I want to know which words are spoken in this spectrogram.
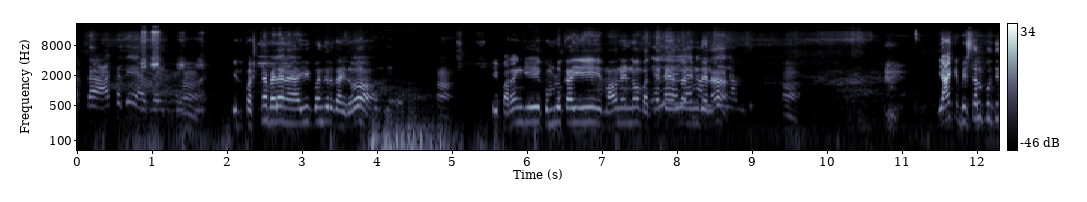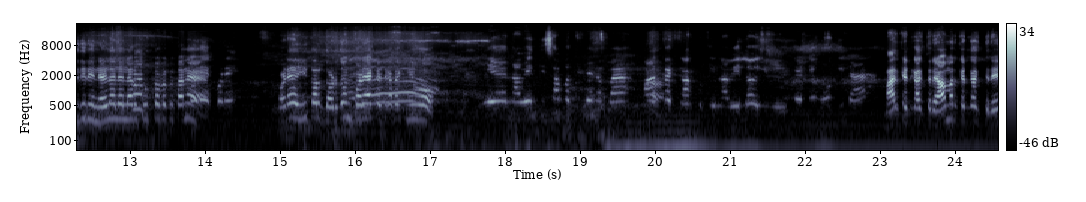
ಅರ್ಧ ಹಾಕದೆ ಅರ್ಧ ಇನ್ನು ಇದು ಫಸ್ಟ್ನೇ ಬೆಳೆನ ಈಗ ಬಂದಿರೋದಾ ಇದು? ಹಾ. ಈ ಪರಂಗಿ ಕುಂಬಳಕಾಯಿ ಮಾವಿನ ಹಣ್ಣು ಬದನೆಕಾಯಿ ಎಲ್ಲ ನಿಮ್ದೇನಾ? ನಮ್ದು ಹಾ. ಯಾಕೆ ಬಿಸಲ್ ಕೂತಿದ್ದೀರಿ ನೆರಳಲ್ಲಿ ಎಲ್ಲಾರು ಕೂತ್ಕೋಬೇಕು ತಾನೇ? ಕೊಡೆ ಈ ತರ ದೊಡ್ಡದೊಂದು ಕೊಡೆ ಯಾಕೆ ಕಟ್ಕೋಬೇಕು ನೀವು? ನಾವೇನ್ ದಿವಸ ಬರ್ತಿದ್ದೇನಪ್ಪ? ಮಾರ್ಕೆಟ್ ಹಾಕ್ಬಿಡ್ತೀವಿ ನಾವೆಲ್ಲೋ ಈ ನೆನ್ನೆ ಹೋಗಿಲ್ಲ. ಮಾರ್ಕೆಟ್ಗೆ ಹಾಕ್ತೀರಿ? ಯಾವ ಮಾರ್ಕೆಟ್ ಹಾಕ್ತೀರಿ?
